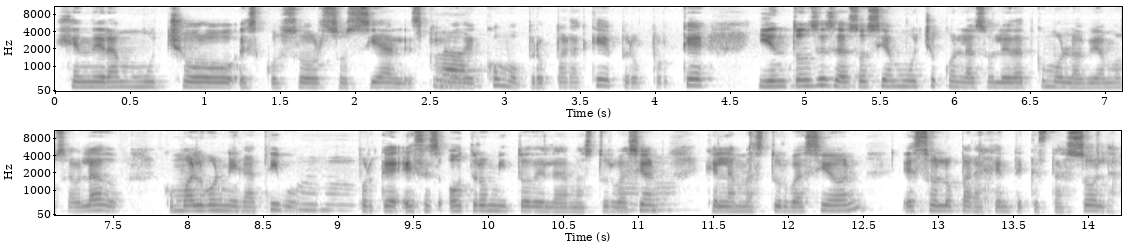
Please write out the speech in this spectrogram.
genera mucho escosor social sociales, como de cómo, pero para qué, pero por qué. Y entonces se asocia mucho con la soledad como lo habíamos hablado, como algo negativo, porque ese es otro mito de la masturbación, que la masturbación es solo para gente que está sola.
